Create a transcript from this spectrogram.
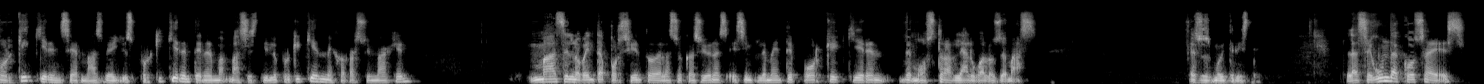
¿Por qué quieren ser más bellos? ¿Por qué quieren tener más estilo? ¿Por qué quieren mejorar su imagen? Más del 90% de las ocasiones es simplemente porque quieren demostrarle algo a los demás. Eso es muy triste. La segunda cosa es,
